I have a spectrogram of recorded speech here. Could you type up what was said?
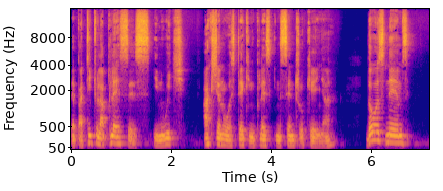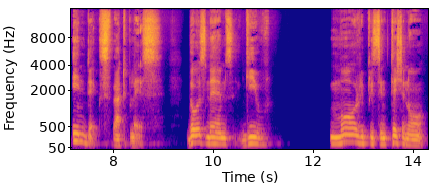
the particular places in which action was taking place in central Kenya, those names index that place. Those names give more representational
